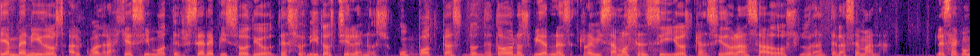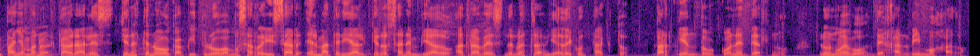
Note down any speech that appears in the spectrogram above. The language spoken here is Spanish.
Bienvenidos al cuadragésimo tercer episodio de Sonidos Chilenos, un podcast donde todos los viernes revisamos sencillos que han sido lanzados durante la semana. Les acompaña Manuel Cabrales y en este nuevo capítulo vamos a revisar el material que nos han enviado a través de nuestra vía de contacto, partiendo con Eterno, lo nuevo de Jardín Mojado.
